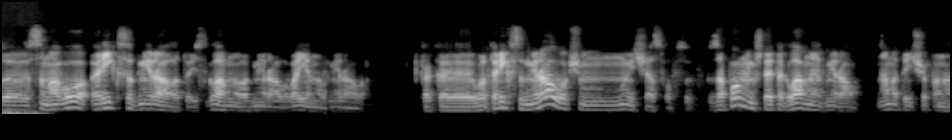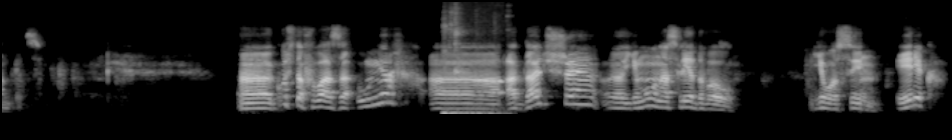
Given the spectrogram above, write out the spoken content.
э, самого Рикс-адмирала, то есть главного адмирала, военного адмирала. Как, э, вот Рикс адмирал, в общем, мы сейчас вот запомним, что это главный адмирал. Нам это еще понадобится. Э, Густав Ваза умер, э, а дальше ему унаследовал его сын Эрик,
